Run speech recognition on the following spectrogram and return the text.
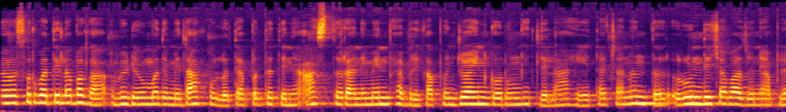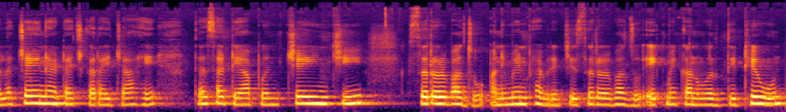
सुरुवातीला बघा व्हिडिओमध्ये मी दाखवलं त्या पद्धतीने अस्तर आणि मेन फॅब्रिक आपण जॉईन करून घेतलेलं आहे. त्याच्यानंतर रुंदीच्या बाजूने आपल्याला चेन अटॅच करायची आहे. त्यासाठी आपण चेनची सरळ बाजू आणि मेन फॅब्रिकची सरळ बाजू एकमेकांवरती ठेवून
